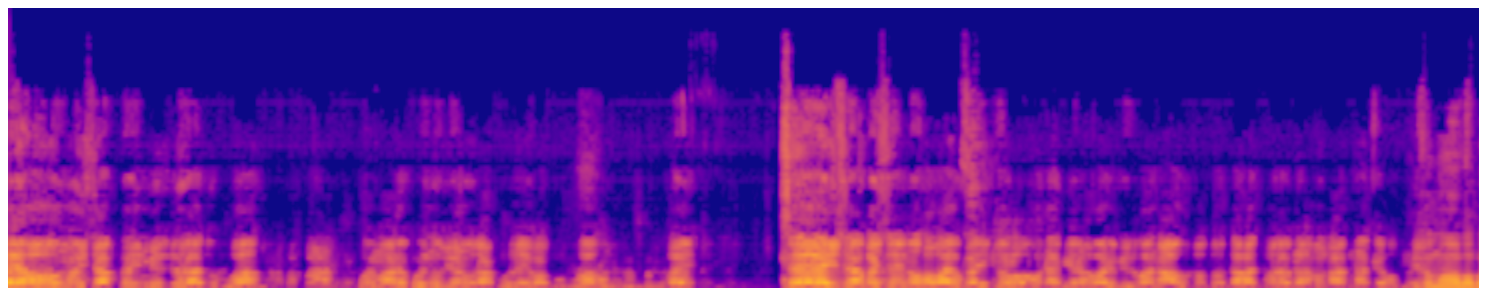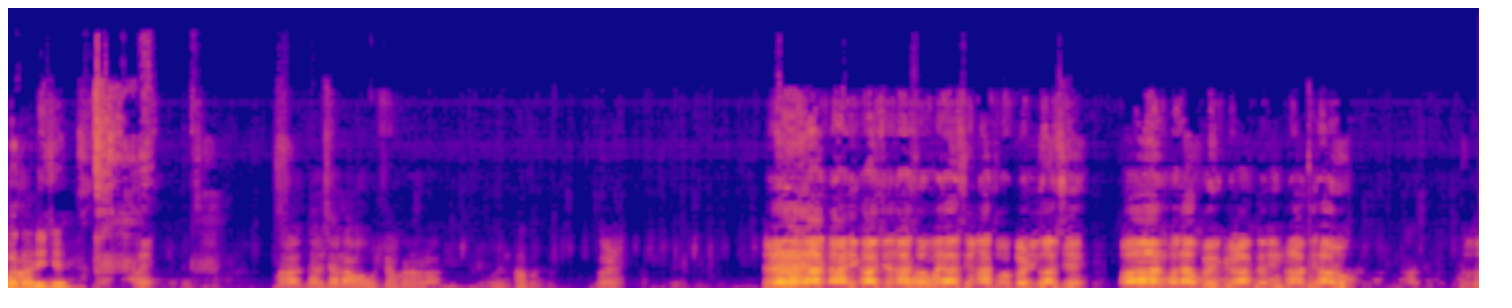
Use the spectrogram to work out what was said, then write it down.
એ હવ હિસાબ કરીને મેલજો રાજુ ભુવા. કોઈ મારે કોઈનું લેણું રાખવું નહીં વાગુ ભુવા. ભાઈ એ હિસાબ હશે નો હવાયો કરી જો હવ ના ઘેર હવારે મિલવા ના આવતો તો દાહત બરગડા નો નાગ ના કેવો ભયો. બાપા તારી જય ભાઈ, ગણે. એ આ તારીખ હશે ના સમય હશે ના તો ઘડિયું હશે. અન બધા ભાઈ ભેળા કરી ના બિહારું. તો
